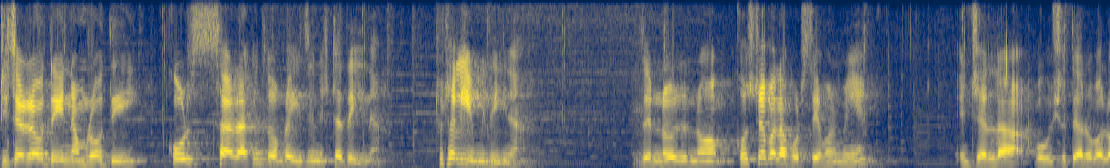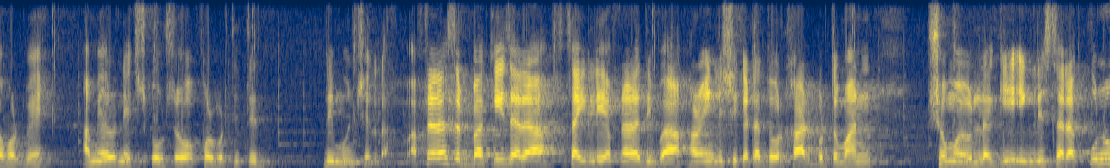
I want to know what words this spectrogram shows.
টিচাররাও দেই আমরাও দেই। কোর্স ছাড়া কিন্তু আমরা এই জিনিসটা দেই না। টোটালি আমি দিই না। জন্য জন্য কোর্সটা ভালো করছে আমার মেয়ে। ইনশাল্লাহ ভবিষ্যতে আরও ভালো করবে। আমি আরও নেক্সট কোর্সও পরবর্তীতে দিব ইনশাল্লাহ। আপনারা বাকি যারা চাইলে আপনারা দিবা। কারণ ইংলিশ শেখাটা দরকার বর্তমান সময়ের লাগি। ইংলিশ ছাড়া কোনো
